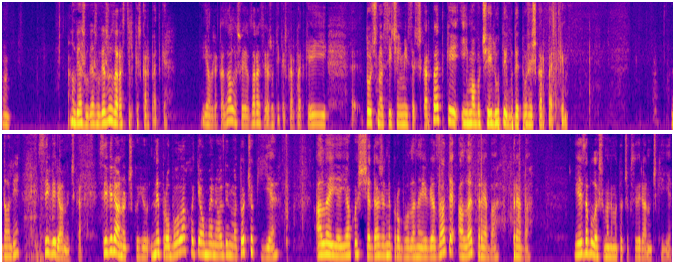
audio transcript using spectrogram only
Ну, в'яжу, в'яжу, в'яжу зараз тільки шкарпетки. Я вже казала, що я зараз в'яжу тільки шкарпетки. І е, точно січень місяць шкарпетки, і, мабуть, ще й лютий буде теж шкарпетки. Далі сивіряночка. Сивіряночкою не пробувала, хоча у мене один моточок є. Але я якось ще навіть не пробувала нею в'язати, але треба. треба. Я й забула, що в мене моточок сивіряночки є.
